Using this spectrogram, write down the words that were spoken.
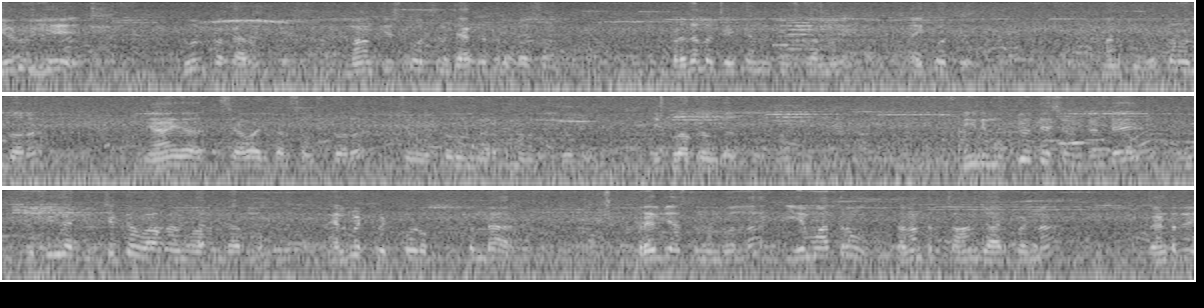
ఏడు ఏ రూల్ ప్రకారం మనం తీసుకోవాల్సిన జాగ్రత్తల కోసం ప్రజల్లో చైతన్యం తీసుకురామని హైకోర్టు మనకి ఉత్తర్వుల ద్వారా న్యాయ సేవాధికార సంస్థ ద్వారా ఇచ్చిన ఉత్తర్వుల మేరకు మనం ఈరోజు ఈ ప్రోగ్రాం జరుపుకుంటున్నాం. దీని ముఖ్య ఉద్దేశం ఏంటంటే ముఖ్యంగా ద్విచక్ర వాహన వాహనదారులు హెల్మెట్ పెట్టుకోకుండా డ్రైవ్ చేస్తున్నందువల్ల ఏమాత్రం తనంతరం చాన్ జారిపడినా వెంటనే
